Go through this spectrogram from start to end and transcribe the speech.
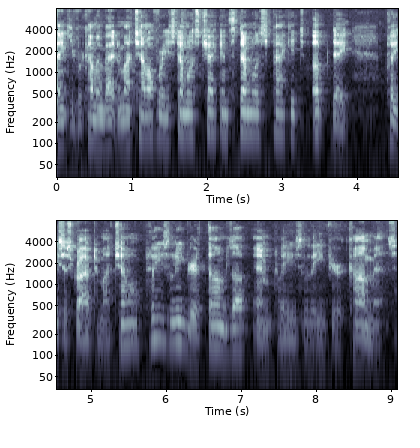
Thank you for coming back to my channel for your stimulus check and stimulus package update. Please subscribe to my channel. Please leave your thumbs up and please leave your comments.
